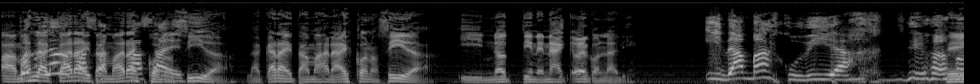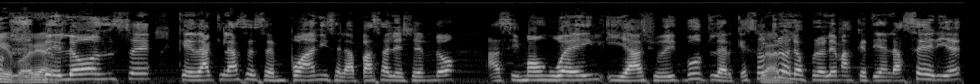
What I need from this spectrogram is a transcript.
Además la cara de Tamara es conocida. La cara de Tamara es conocida y no tiene nada que ver con Lali. y da más judía digamos, Sí, del 11 que da clases en Puan y se la pasa leyendo a Simone Weil y a Judith Butler, que es otro Claro. de los problemas que tiene la serie,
